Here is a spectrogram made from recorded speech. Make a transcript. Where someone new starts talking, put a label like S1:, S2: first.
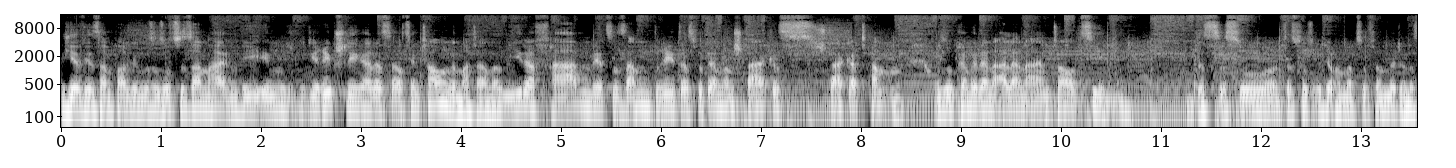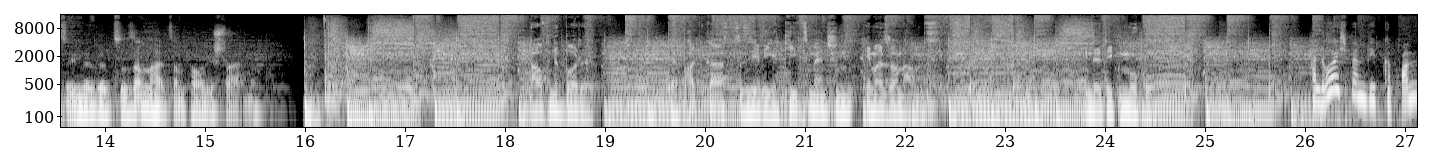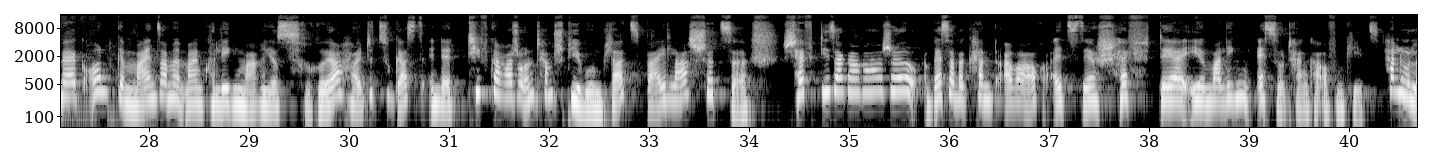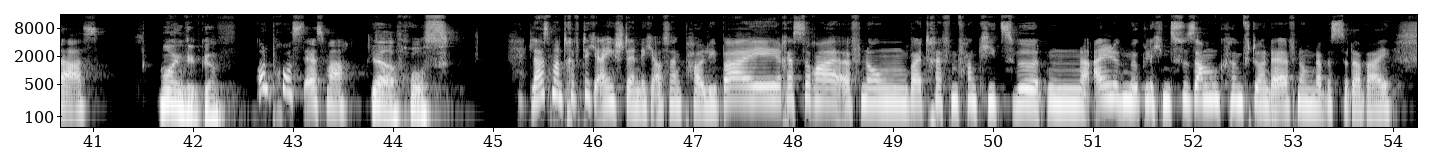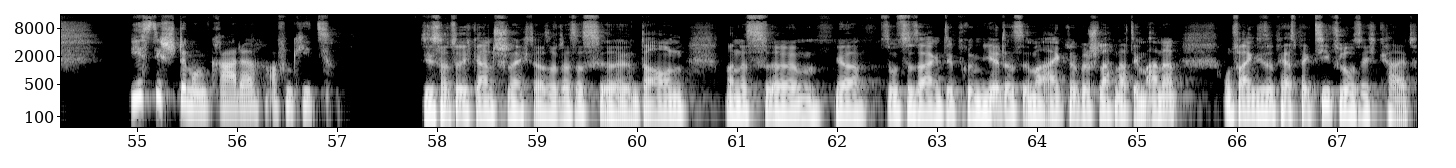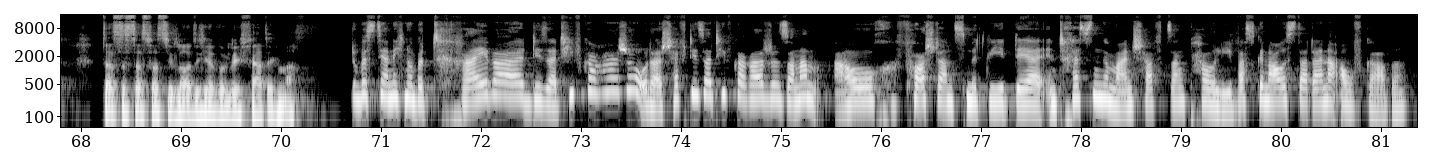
S1: hier, wir St. Pauli, wir müssen so zusammenhalten, wie eben die Rebschläger das aus den Tauern gemacht haben. Also jeder Faden, der zusammendreht, das wird dann ein starkes, starker Tampen. Und so können wir dann alle an einem Tau ziehen. Das ist so, das versuche ich auch immer zu vermitteln, dass eben der Zusammenhalt St. Pauli stark macht.
S2: Auf eine Buddel. Der Podcast zur Serie Kiezmenschen immer sonnabends. In der dicken Mopo.
S3: Hallo, ich bin Wiebke Bromberg und gemeinsam mit meinem Kollegen Marius Röhr heute zu Gast in der Tiefgarage unterm Spielbudenplatz bei Lars Schütze, Chef dieser Garage, besser bekannt aber auch als der Chef der ehemaligen Esso-Tanke auf dem Kiez. Hallo Lars.
S1: Moin Wiebke.
S3: Und Prost erstmal.
S1: Ja, Prost.
S3: Lars, man trifft dich eigentlich ständig auf St. Pauli bei Restauranteröffnungen, bei Treffen von Kiezwirten, alle möglichen Zusammenkünfte und Eröffnungen, da bist du dabei. Wie ist die Stimmung gerade auf dem Kiez?
S1: Die ist natürlich ganz schlecht. Also das ist äh, down. Man ist ähm, ja sozusagen deprimiert. Das ist immer ein Knüppelschlag nach dem anderen. Und vor allem diese Perspektivlosigkeit. Das ist das, was die Leute hier wirklich fertig macht.
S3: Du bist ja nicht nur Betreiber dieser Tiefgarage oder Chef dieser Tiefgarage, sondern auch Vorstandsmitglied der Interessengemeinschaft St. Pauli. Was genau ist da deine Aufgabe?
